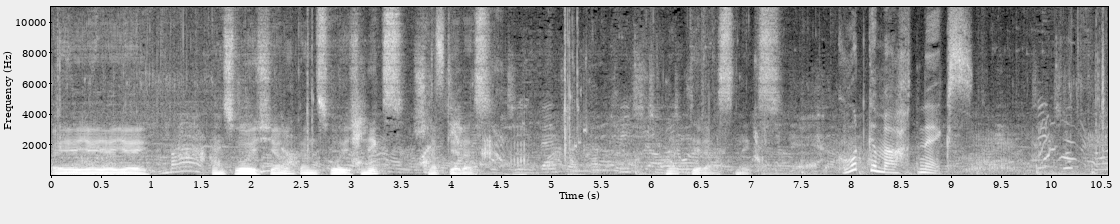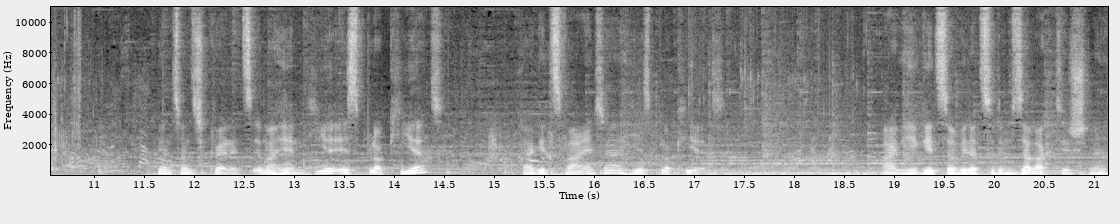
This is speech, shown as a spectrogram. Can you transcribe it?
Ey. Ganz ruhig, ja? Ganz ruhig. Nix. Schnapp dir das. Schnapp dir das. Nix. Gut gemacht, Nix. 24 Credits, immerhin. Hier ist blockiert. Da geht's weiter. Hier ist blockiert. Ah, hier geht's doch wieder zu dem Sabaktisch, ne?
